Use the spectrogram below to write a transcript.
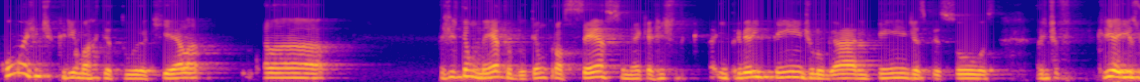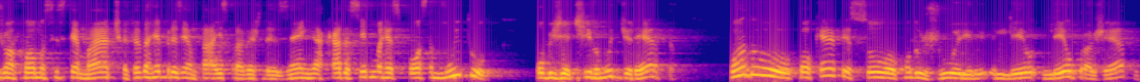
Como a gente cria uma arquitetura que ela, ela a gente tem um método, tem um processo, né, que a gente em primeiro entende o lugar, entende as pessoas, a gente cria isso de uma forma sistemática, tenta representar isso através de desenho, e a cada sempre uma resposta muito objetiva, muito direta. Quando qualquer pessoa, quando o júri lê, lê o projeto,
